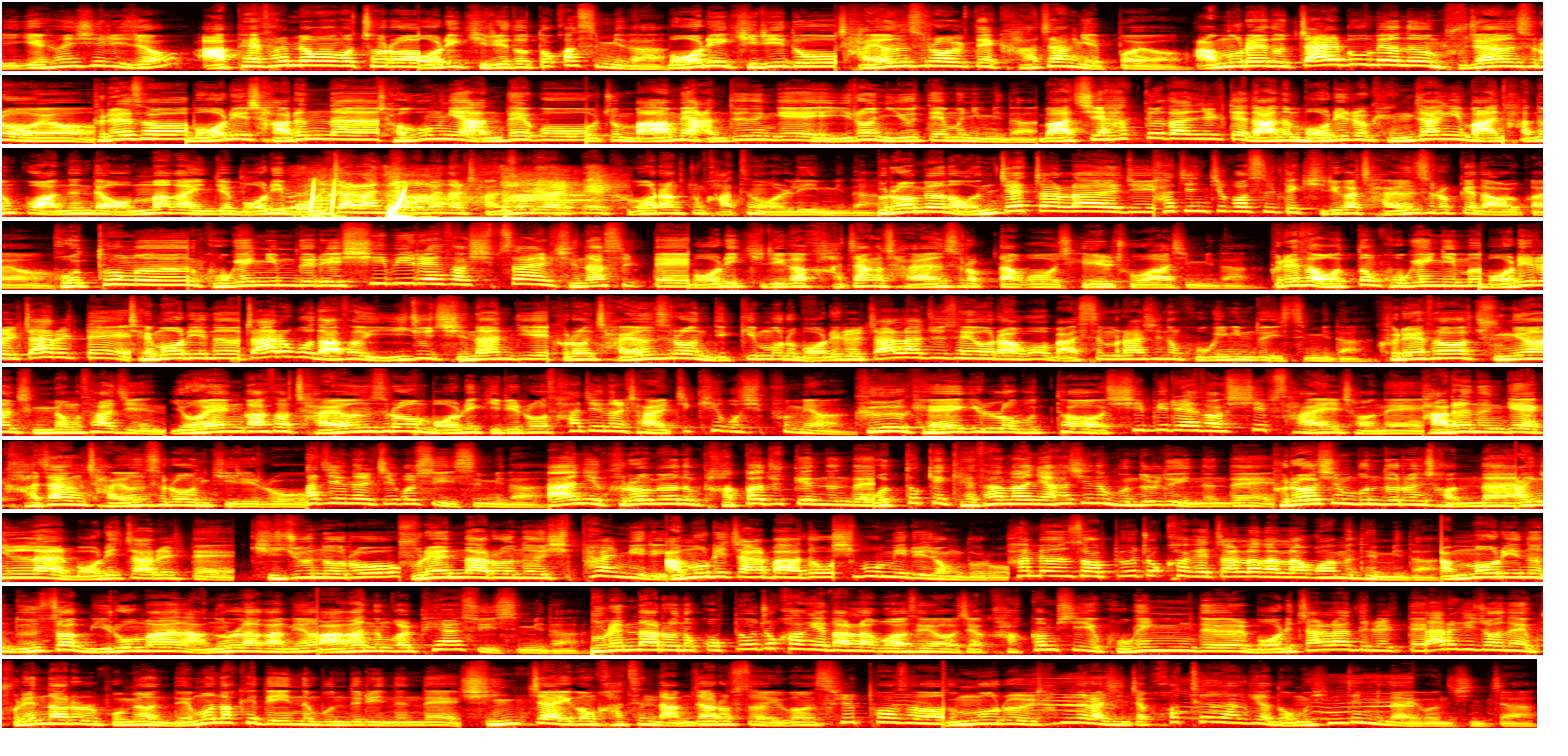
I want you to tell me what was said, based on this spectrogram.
이게 현실이죠? 앞에 설명한 것처럼 머리 길이도 똑같습니다. 머리 길이도 자연스러울 때 가장 예뻐요. 아무래도 짧으면은 부자연스러워요. 그래서 머리 자른 날 적응이 안 되고 좀 마음에 안 드는 게 이런 이유 때문입니다. 마치 학교 다닐 때 나는 머리를 굉장히 많이 다듬고 왔는데 엄마가 이제 머리 뭘 잘랐냐고 맨날 잔소리할 때 그거랑 좀 같은 원리입니다. 그러면 언제 잘라야지 사진 찍었을 때 길이가 자연스럽게 나올까요? 보통은 고객님들이 10일에서 14일 지났을 때 머리 길이가 가장 자연스럽다고 제일 좋아하십니다. 그래서 어떤 고객님은 머리를 자를 때 제 머리는 자르고 나서 2주 지난 뒤에 그런 자연스러운 느낌으로 머리를 잘라주세요라고 말씀을 하시는 고객님도 있습니다. 그래서 중요한 증명사진, 여행 가서 자연스러운 머리 길이로 사진을 잘 찍히고 싶으면 그 계획일로부터 10일에서 14일 전에 바르는 게 가장 자연스러운 길이로 사진을 찍을 수 있습니다. 아니 그러면은 바빠 죽겠는데 어떻게 계산하냐 하시는 분들도 있는데 그러신 분들은 전날 당일날 머리 자를 때 기준으로 브렛나루는 18mm 아무리 짧아도 15mm 정도로 하면서 뾰족 하게 잘라달라고 하면 됩니다. 앞머리는 눈썹 위로만 안 올라가면 망하는 걸 피할 수 있습니다. 브렛나루는 꼭 뾰족하게 해달라고 하세요. 제가 가끔씩 고객님들 머리 잘라드릴 때 자르기 전에 브렛나루를 보면 네모나게 돼 있는 분들이 있는데 진짜 이건 같은 남자로서 이건 슬퍼서 눈물을 참느라 진짜 커트하기가 너무 힘듭니다. 이건 진짜.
